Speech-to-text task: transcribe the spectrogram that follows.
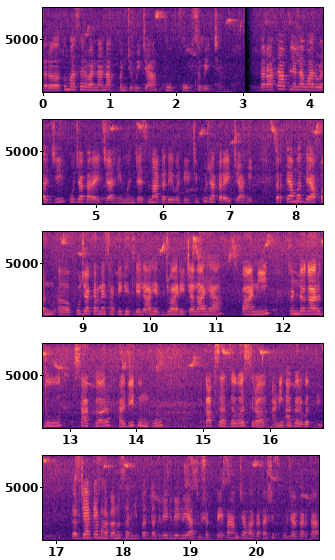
तर तुम्हा सर्वांना नागपंचमीच्या खूप खूप शुभेच्छा. तर आता आपल्याला वारुळाची पूजा करायची आहे म्हणजेच नागदेवतेची पूजा करायची आहे. तर त्यामध्ये आपण पूजा करण्यासाठी घेतलेल्या आहेत ज्वारीच्या लाह्या पाणी थंडगार दूध साखर हळदी कुंकू कापसाचं वस्त्र आणि अगरबत्ती. तर ज्या त्या भागानुसार ही पद्धत वेगवेगळी असू शकते पण आमच्या भागात अशीच पूजा करतात.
